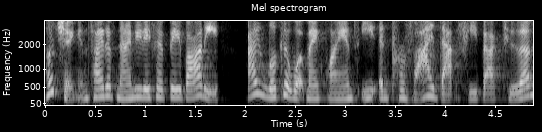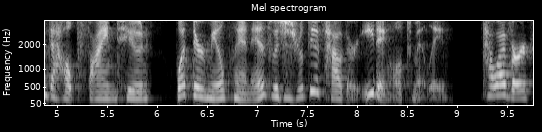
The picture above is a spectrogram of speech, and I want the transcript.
coaching, inside of 90 Day Fit Babe Body, I look at what my clients eat and provide that feedback to them to help fine tune what their meal plan is, which is really just how they're eating ultimately. However,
